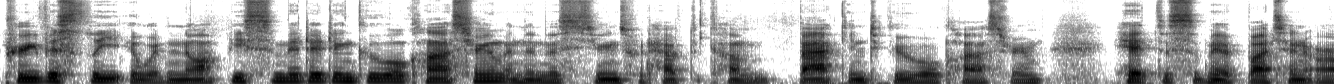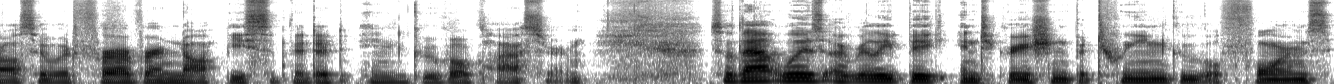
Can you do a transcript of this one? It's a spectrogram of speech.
Previously, it would not be submitted in Google Classroom, and then the students would have to come back into Google Classroom, hit the Submit button, or else it would forever not be submitted in Google Classroom. So that was a really big integration between Google Forms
